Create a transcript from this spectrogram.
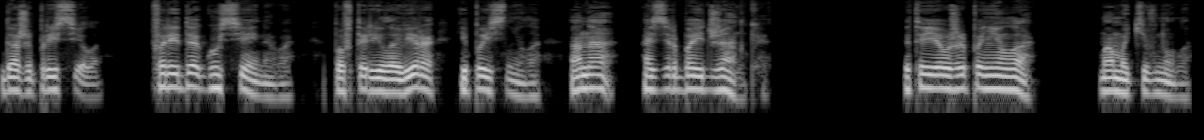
даже присела. «Фарида Гусейнова», — повторила Вера и пояснила. «Она азербайджанка». «Это я уже поняла», — мама кивнула.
